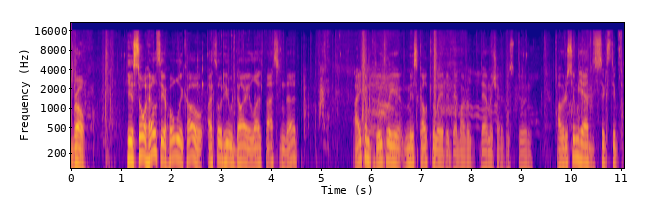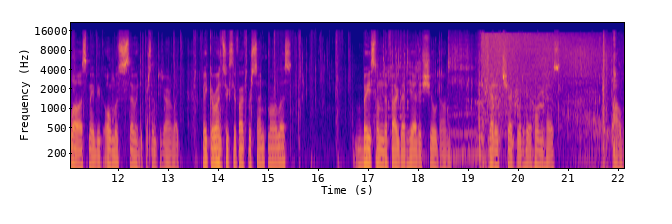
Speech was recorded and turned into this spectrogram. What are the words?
Bro. He is so healthy, holy cow. I thought he would die a lot faster than that. I completely miscalculated the amount of damage I was doing. I would assume he had 60 plus, maybe almost 70% PDR, like, like around 65% more or less. Based on the fact that he had a shield on. Gotta check what his homie has. Ow.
